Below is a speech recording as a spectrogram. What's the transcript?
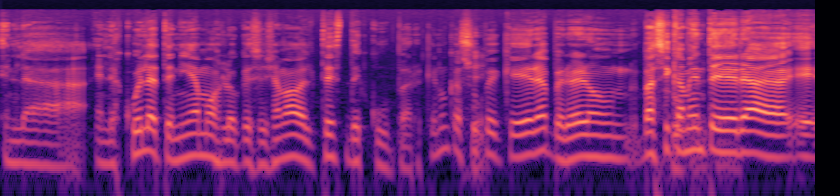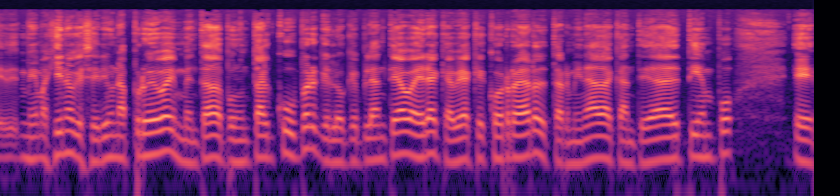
en, la, en la escuela teníamos lo que se llamaba el test de Cooper, que nunca Sí. supe qué era, pero era un. Básicamente Cooper, era. eh, me imagino que sería una prueba inventada por un tal Cooper que lo que planteaba era que había que correr determinada cantidad de tiempo, eh,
